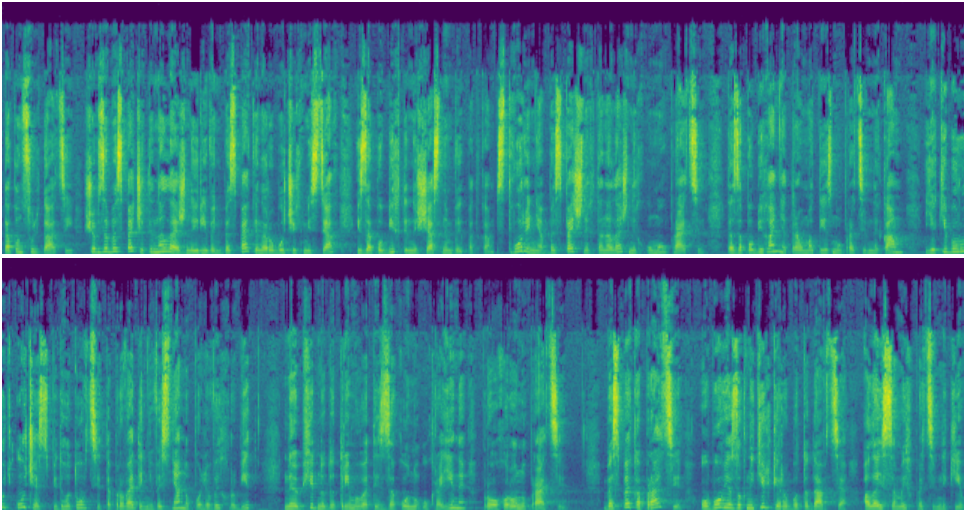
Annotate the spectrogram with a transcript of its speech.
та консультацій, щоб забезпечити належний рівень безпеки на робочих місцях і запобігти нещасним випадкам, створення безпечних та належних умов праці та запобігання травматизму працівникам, які беруть участь в підготовці та проведенні весняно-польових робіт, необхідно дотримуватись закону України про охорону праці. Безпека праці обов'язок не тільки роботодавця, але й самих працівників.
